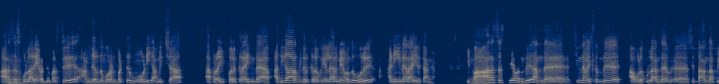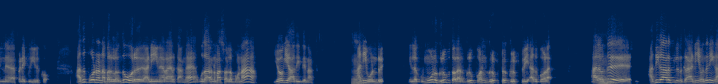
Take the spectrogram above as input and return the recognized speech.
ஆர்எஸ்எஸ். குள்ளாரே வந்து ஃபர்ஸ்ட் அங்க இருந்து முரண்பட்டு மோடி அமித்ஷா அப்புறம் இப்ப இருக்கிற இந்த அதிகாரத்துல இருக்கிறவங்க எல்லாருமே வந்து ஒரு அணியினரா இருக்காங்க இப்ப. ஆர்எஸ்எஸ்லயே வந்து அந்த சின்ன வயசுல இருந்து அவங்களுக்குள்ள அந்த சித்தாந்த பின்ன பிணைப்பு இருக்கும் அது போன்ற நபர்கள் வந்து ஒரு அணியினரா இருக்காங்க உதாரணமா சொல்ல போனா யோகி ஆதித்யநாத். அணி ஒன்று இல்ல மூணு குரூப் தொடர் group one group two group three அது போல அதுல வந்து அதிகாரத்துல இருக்கிற அணியை வந்து நீங்க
